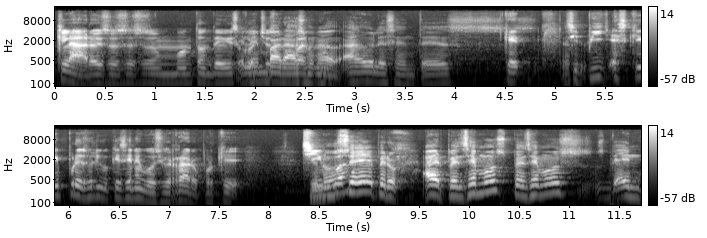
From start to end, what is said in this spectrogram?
Claro, eso, es- eso es un montón de El bizcochos. embarazo pa'l en adolescentes... Que, si es que por eso digo que ese negocio es raro, porque Yo chimba, no sé, pero a ver, pensemos, pensemos en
